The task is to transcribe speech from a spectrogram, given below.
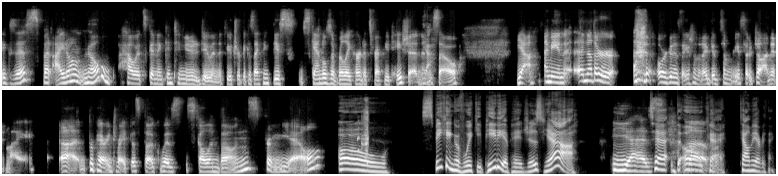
exists, but I don't know how it's going to continue to do in the future because I think these scandals have really hurt its reputation. Yeah. And so, yeah, I mean, another organization that I did some research on in my uh, preparing to write this book was Skull and Bones from Yale. Oh, speaking of Wikipedia pages, yeah. Yes. Te- oh, okay. Um, Tell me everything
